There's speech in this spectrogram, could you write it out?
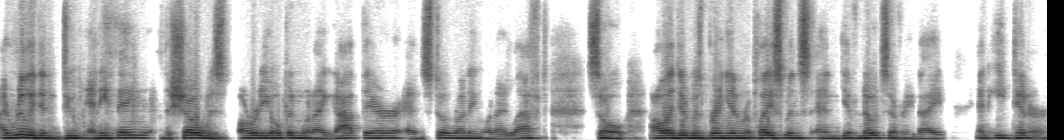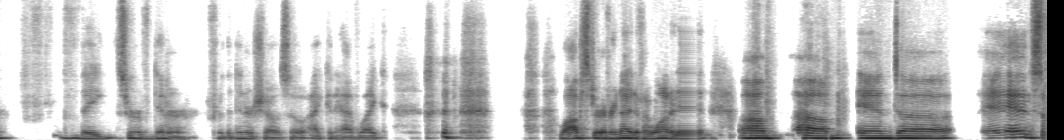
I really didn't do anything. The show was already open when I got there and still running when I left. So all I did was bring in replacements and give notes every night and eat dinner. They served dinner for the dinner show. So I could have like, lobster every night if I wanted it. Um, um, and uh, and so,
